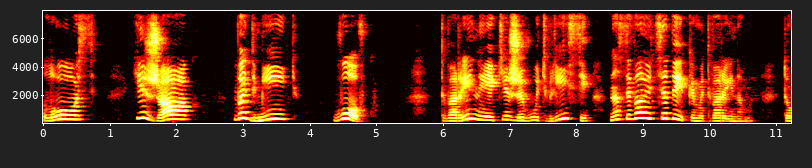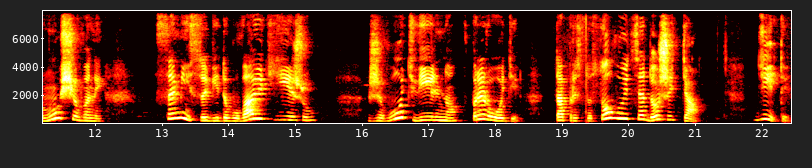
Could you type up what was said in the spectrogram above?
лось, їжак, ведмідь, вовк. Тварини, які живуть в лісі, називаються дикими тваринами, тому що вони самі собі добувають їжу, живуть вільно в природі та пристосовуються до життя. Діти,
